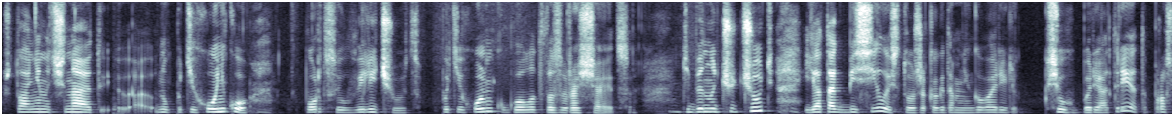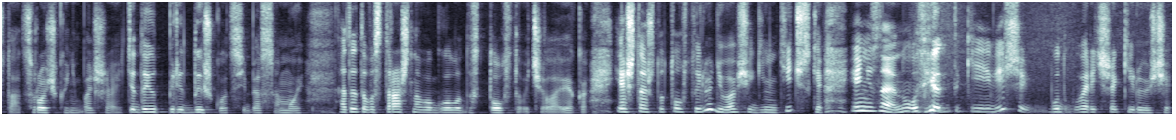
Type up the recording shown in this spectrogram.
что они начинают, э, ну, потихоньку порции увеличиваются потихоньку голод возвращается. Тебе ну чуть-чуть. Я так бесилась тоже, когда мне говорили, Ксюх, бариатрия – это просто отсрочка небольшая. Тебе дают передышку от себя самой, от этого страшного голода толстого человека. Я считаю, что толстые люди вообще генетически, я не знаю, ну вот я такие вещи буду говорить шокирующие.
